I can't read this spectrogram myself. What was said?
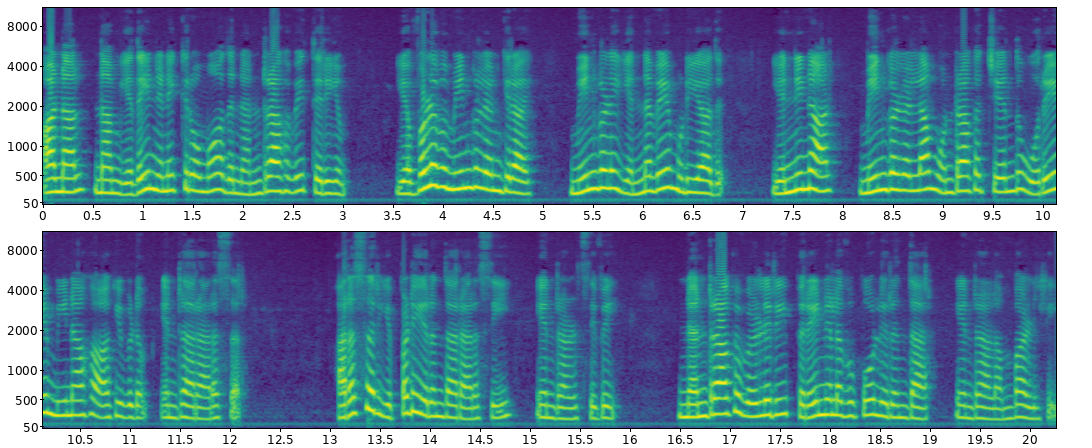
ஆனால் நாம் எதை நினைக்கிறோமோ அது நன்றாகவே தெரியும். எவ்வளவு மீன்கள் என்கிறாய்? மீன்களை எண்ணவே முடியாது. எண்ணினால் மீன்கள் எல்லாம் ஒன்றாகச் சேர்ந்து ஒரே மீனாக ஆகிவிடும் என்றார் அரசர். அரசர் எப்படி இருந்தார் அரசி? என்றாள் சிவை. நன்றாக வெளிரி பிறை நிலவு போல் இருந்தார் என்றாள் அம்பாளிகை.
